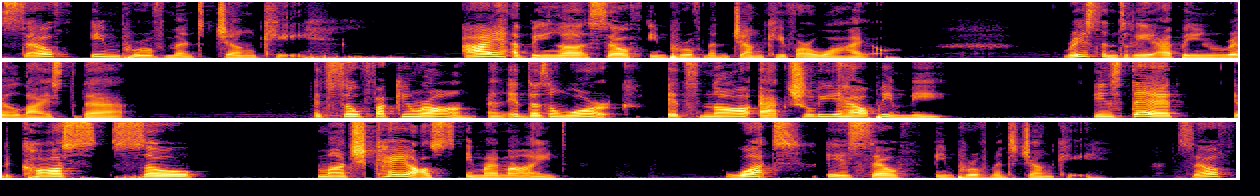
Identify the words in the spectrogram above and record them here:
Self improvement junkie. I have been a self improvement junkie for a while. Recently, I've been realized that it's so fucking wrong and it doesn't work. It's not actually helping me. Instead, it causes so much chaos in my mind. What is self improvement junkie? Self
